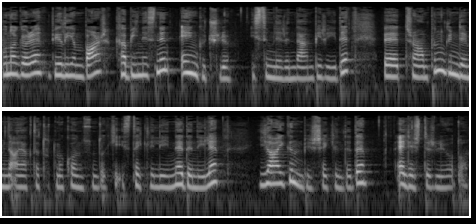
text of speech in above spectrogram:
Buna göre William Barr kabinesinin en güçlü isimlerinden biriydi ve Trump'ın gündemini ayakta tutma konusundaki istekliliği nedeniyle yaygın bir şekilde de eleştiriliyordu.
